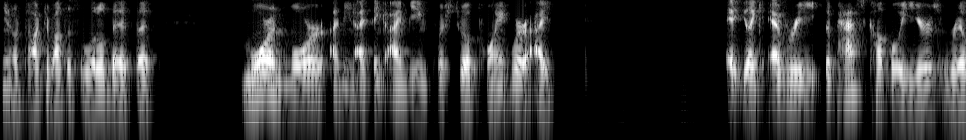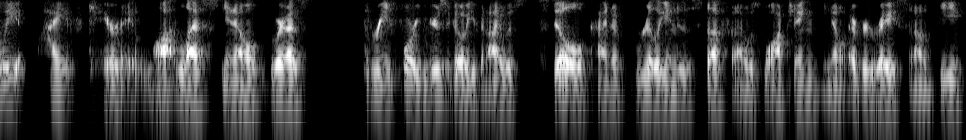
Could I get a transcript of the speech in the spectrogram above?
you know, talked about this a little bit, but more and more, I mean, I think I'm being pushed to a point where I eh, like every the past couple of years really i've cared a lot less you know whereas three four years ago even i was still kind of really into the stuff and i was watching you know every race and i would be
